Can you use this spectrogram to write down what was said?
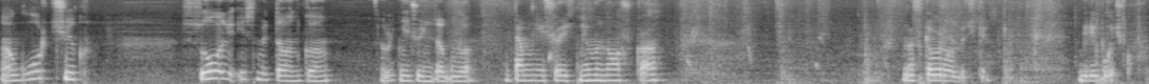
огурчик, соль и сметанка. Вроде ничего не забыла. Там мне еще есть немножко на сковородочке грибочков.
